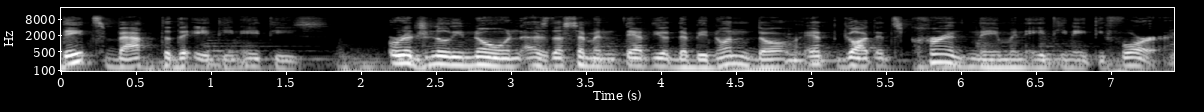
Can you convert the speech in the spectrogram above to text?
dates back to the 1880s. Originally known as the Cementerio de Binondo, it got its current name in 1884.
